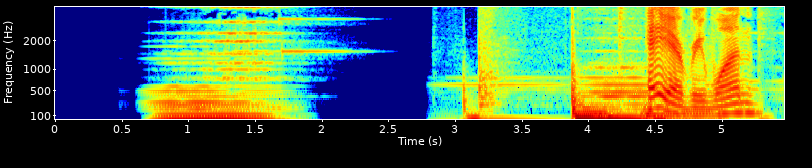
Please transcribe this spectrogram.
Hey everyone.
